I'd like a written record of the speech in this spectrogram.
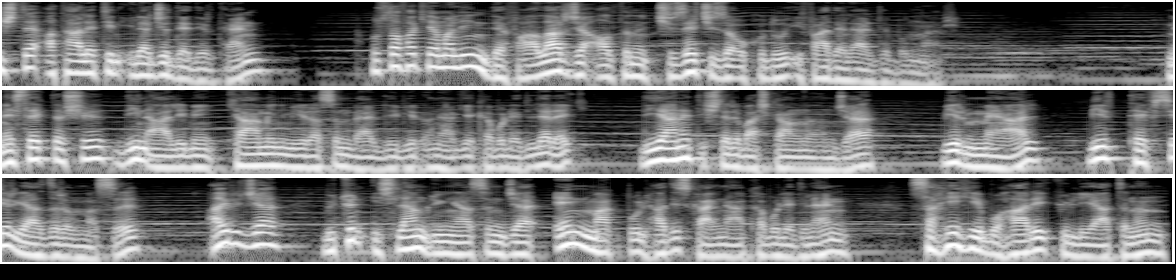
işte ataletin ilacı dedirten, Mustafa Kemal'in defalarca altını çize çize okuduğu ifadelerdi bunlar. Meslektaşı din alimi Kamil Miras'ın verdiği bir önerge kabul edilerek Diyanet İşleri Başkanlığınca bir meal, bir tefsir yazdırılması, ayrıca bütün İslam dünyasınca en makbul hadis kaynağı kabul edilen Sahih-i Buhari külliyatının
